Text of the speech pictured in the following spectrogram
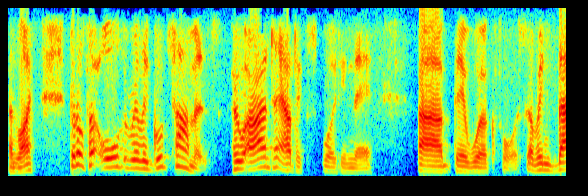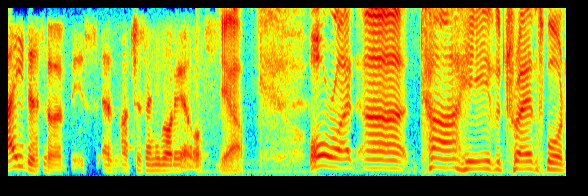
and like, but also all the really good farmers who aren't out exploiting their um, their workforce. I mean, they deserve this as much as anybody else. Yeah. All right. Uh, TAHE, the transport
